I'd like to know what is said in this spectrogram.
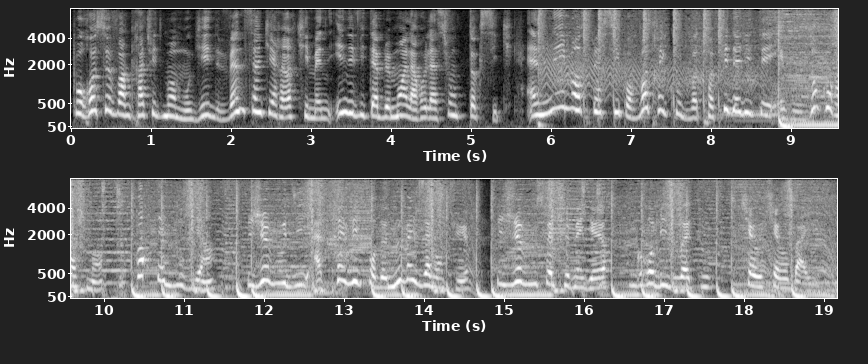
pour recevoir gratuitement mon guide 25 erreurs qui mènent inévitablement à la relation toxique. Un immense merci pour votre écoute, votre fidélité et vos encouragements. Portez-vous bien je vous dis à très vite pour de nouvelles aventures. Je vous souhaite le meilleur. Gros bisous à tous. Ciao ciao bye.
